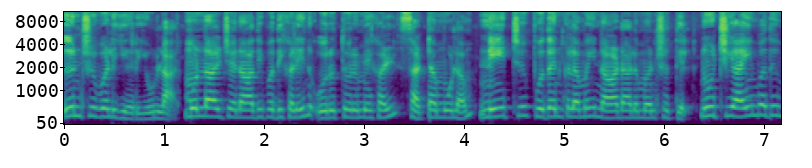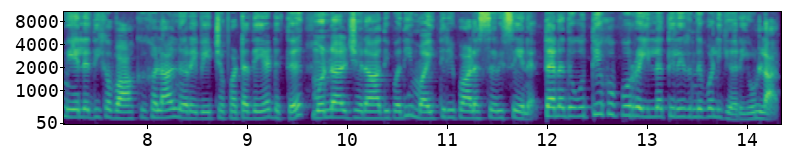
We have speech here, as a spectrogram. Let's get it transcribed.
இன்று வெளியேறியுள்ளார். முன்னாள் ஜனாதிபதிகளின் உறுத்துரிமைகள் சட்டம் மூலம் நேற்று புதன்கிழமை நாடாளுமன்றத்தில் நூற்றி ஐம்பது மேலதிக வாக்குகளால் நிறைவேற்றப்பட்டதை அடுத்து முன்னாள் ஜனாதிபதி மைத்திரிபால சிறிசேன தனது உத்தியோகபூர்வ இல்லத்திலிருந்து வெளியேறியுள்ளார்.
